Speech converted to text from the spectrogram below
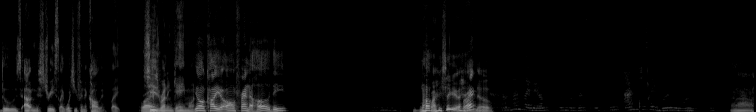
dudes out in the streets, like, what you finna call him? Like, Right. she's running game on. You don't call your own friend a hoe, do you? No. Why are you shaking your head? Right? No. Sometimes I do. Depends on the person. I'm just like brutally honest. Uh,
